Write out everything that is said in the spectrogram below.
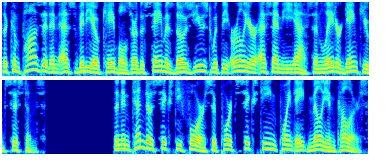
The composite and S-video cables are the same as those used with the earlier SNES and later GameCube systems. The Nintendo 64 supports 16.8 million colors.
